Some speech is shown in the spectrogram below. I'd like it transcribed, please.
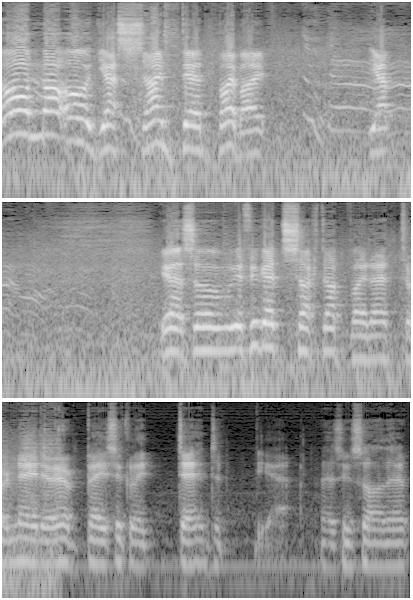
Oh no! Oh, yes! I'm dead! Bye-bye! Yep. Yeah, so if you get sucked up by that tornado, you're basically dead. Yeah, as you saw there.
